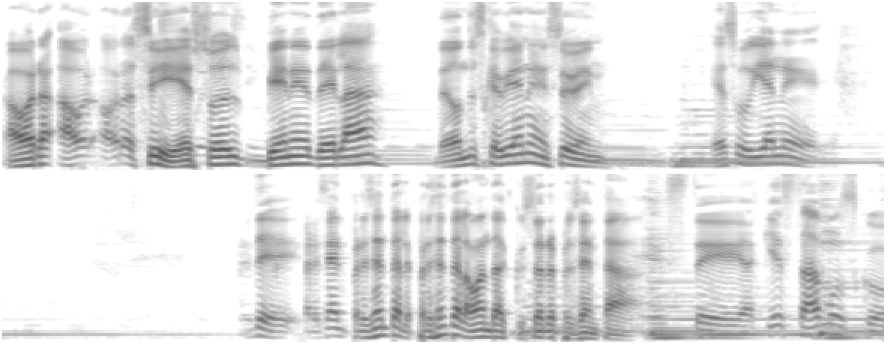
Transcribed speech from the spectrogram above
Ahora, ahora, ahora sí, eso es- viene de la... ¿De dónde es que viene, Steven? Eso viene de, preséntale, presenta la banda que usted representa. Este, aquí estamos con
